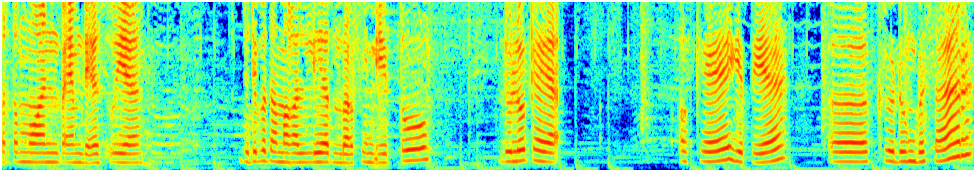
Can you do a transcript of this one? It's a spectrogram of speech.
pertemuan PMDSU ya jadi pertama kali lihat Mbak Vin itu dulu kayak oke okay, gitu ya uh, kerudung besar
